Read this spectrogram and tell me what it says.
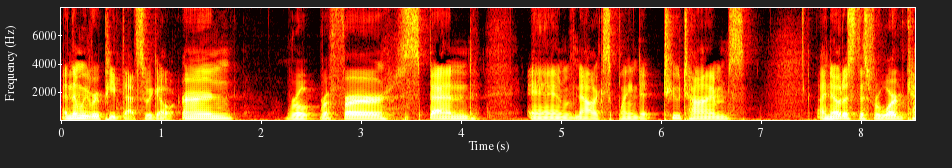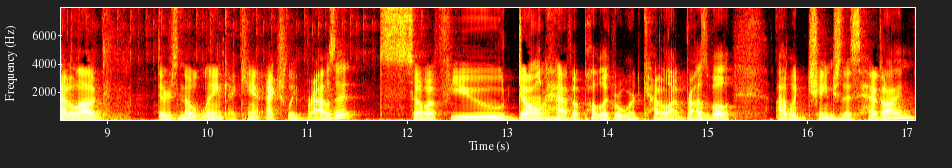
And then we repeat that. So we go earn, refer, spend, and we've now explained it two times. I noticed this reward catalog, there's no link. I can't actually browse it. So if you don't have a public reward catalog browsable, I would change this headline.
